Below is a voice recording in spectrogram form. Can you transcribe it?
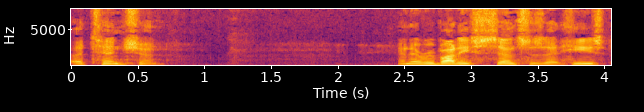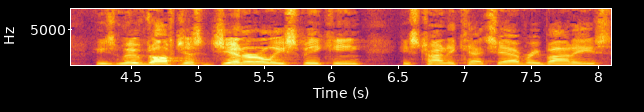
attention and everybody senses it. He's, he's moved off just generally speaking. He's trying to catch everybody's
